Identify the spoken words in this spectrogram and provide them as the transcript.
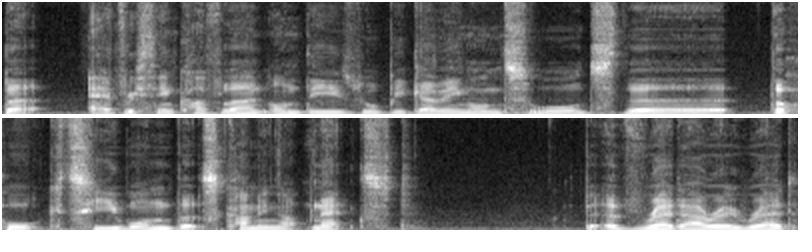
But everything I've learned on these will be going on towards the the Hawk T1 that's coming up next. Bit of red arrow red.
